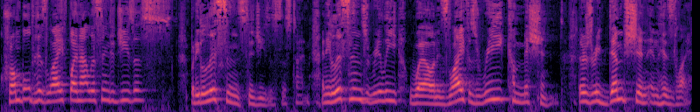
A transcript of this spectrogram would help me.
crumbled his life by not listening to Jesus, but he listens to Jesus this time. And he listens really well, and his life is recommissioned. There's redemption in his life.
